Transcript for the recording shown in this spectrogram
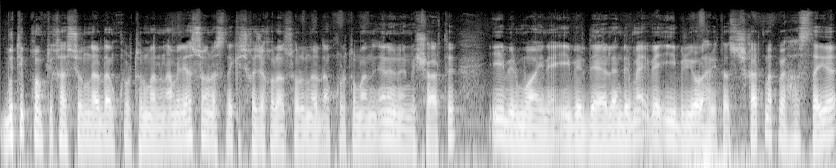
bu tip komplikasyonlardan kurtulmanın, ameliyat sonrasındaki çıkacak olan sorunlardan kurtulmanın en önemli şartı iyi bir muayene, iyi bir değerlendirme ve iyi bir yol haritası çıkartmak ve hastayı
